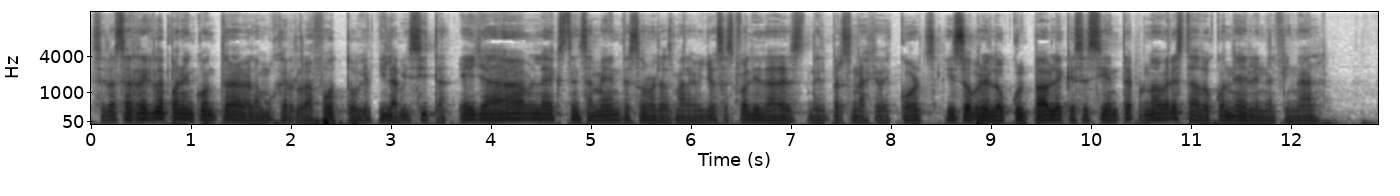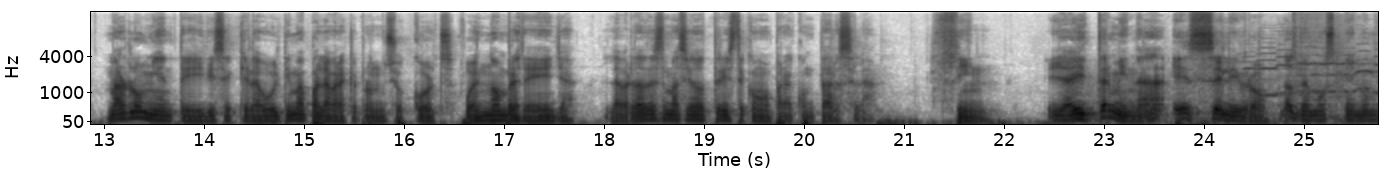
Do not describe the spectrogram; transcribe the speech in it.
Se las arregla para encontrar a la mujer de la foto y, la visita. Ella habla extensamente sobre las maravillosas cualidades del personaje de Kurtz y sobre lo culpable que se siente por no haber estado con él en el final. Marlowe miente y dice que la última palabra que pronunció Kurtz fue el nombre de ella. La verdad es demasiado triste como para contársela. Fin. Y ahí termina ese libro. Nos vemos en un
